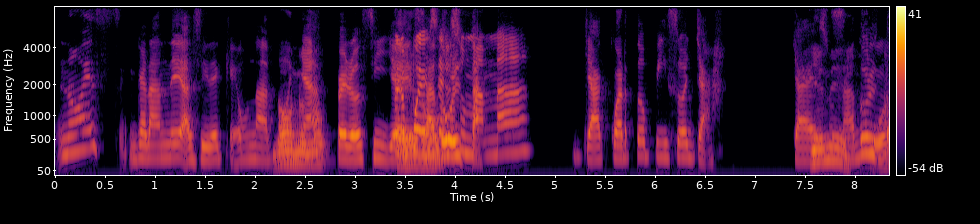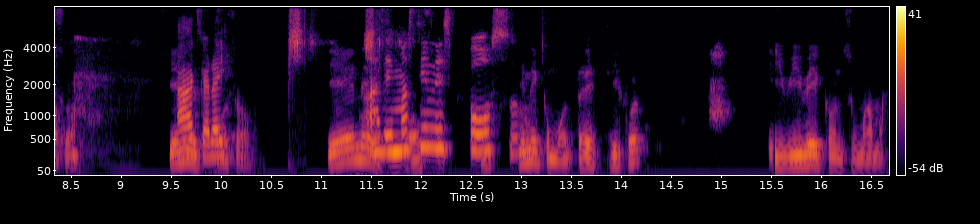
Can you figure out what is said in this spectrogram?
no es grande así de que una No, no, doña, no. pero sí ya Pero es puede ser su mamá. Ya cuarto piso, ya. Ya es un adulto. esposo. Tiene Ah, caray. esposo. Tiene Además esposo. tiene esposo. Tiene como tres hijos y vive con su mamá.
